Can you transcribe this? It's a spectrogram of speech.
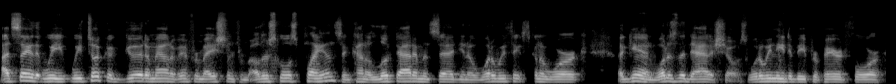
I'd say that we we took a good amount of information from other schools' plans and kind of looked at them and said, you know, what do we think is going to work? Again, what does the data show us? What do we need to be prepared for?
